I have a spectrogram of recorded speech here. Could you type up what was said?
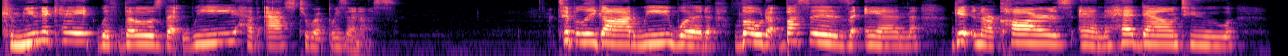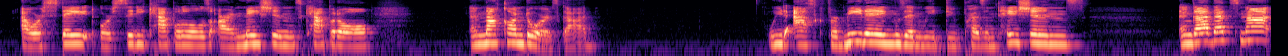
communicate with those that we have asked to represent us. Typically, God, we would load up buses and get in our cars and head down to our state or city capitals, our nation's capital, and knock on doors, God. We'd ask for meetings and we'd do presentations. And God, that's not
